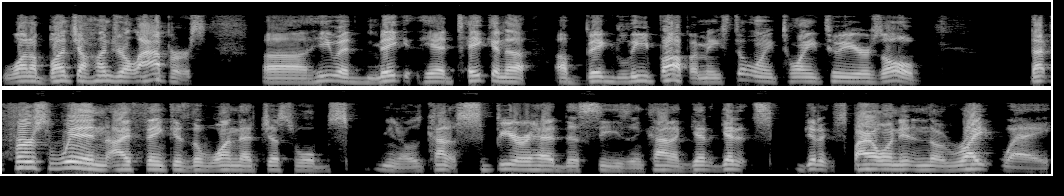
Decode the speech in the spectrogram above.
Won a bunch of hundred lappers. Uh, he would make he had taken a, a big leap up. I mean, he's still only 22 years old. That first win, I think, is the one that just will, you know, kind of spearhead this season, kind of get get it get it spiraling in the right way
